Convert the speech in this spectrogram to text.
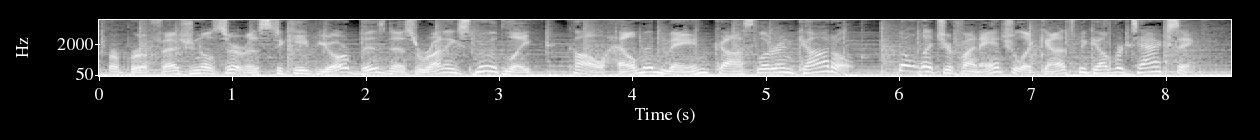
For professional service to keep your business running smoothly, call Hellman, Maine, Kostler, and Cottle. Don't let your financial accounts become for taxing.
